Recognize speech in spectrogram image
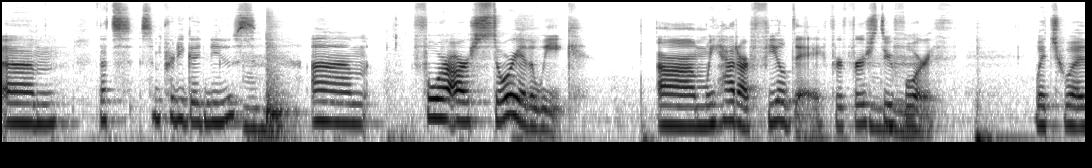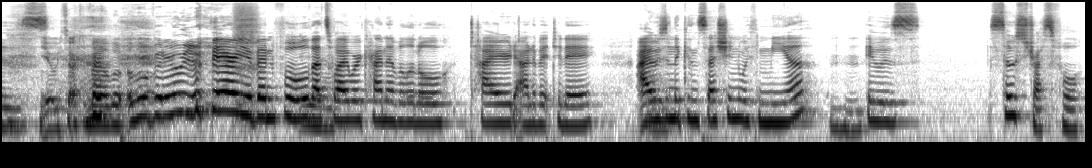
um, that's some pretty good news. Mm-hmm. Um, for our story of the week, um, we had our field day for 1st through Mhm. fourth, which was Yeah, we talked about it a little, a little bit earlier. very eventful. That's why we're kind of a little tired out of it today. I was in the concession with Mia. Mm-hmm. It was so stressful.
